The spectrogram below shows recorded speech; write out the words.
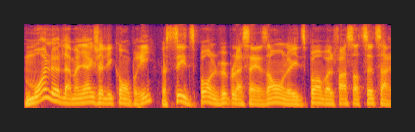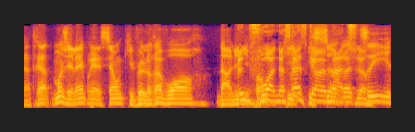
Moi, là, de la manière que je l'ai compris, parce que tu sais, il dit pas on le veut pour la saison, là, il dit pas on va le faire sortir de sa retraite. Moi, j'ai l'impression qu'il veut le revoir dans l'uniforme. fois, ne serait-ce qu'un match, là.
